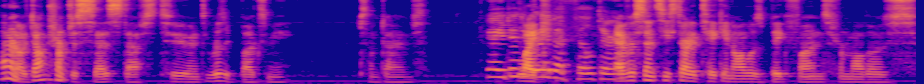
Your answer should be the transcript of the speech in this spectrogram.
I don't know. Donald Trump just says stuff too, and it really bugs me sometimes. Yeah, he doesn't Like, really have a filter. Ever since he started taking all those big funds from all those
